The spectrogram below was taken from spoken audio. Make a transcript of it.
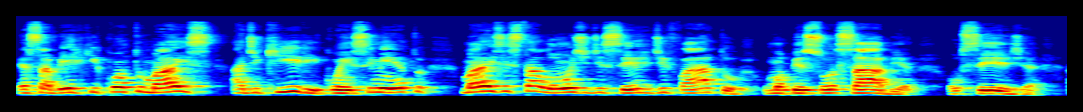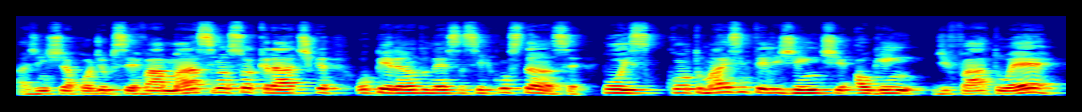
é saber que quanto mais adquire conhecimento, mais está longe de ser de fato uma pessoa sábia. Ou seja, a gente já pode observar a máxima socrática operando nessa circunstância, pois quanto mais inteligente alguém de fato é,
